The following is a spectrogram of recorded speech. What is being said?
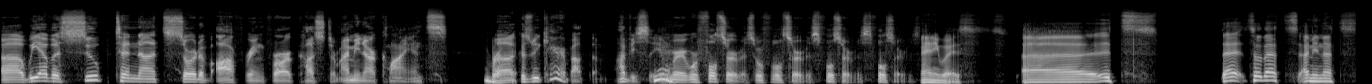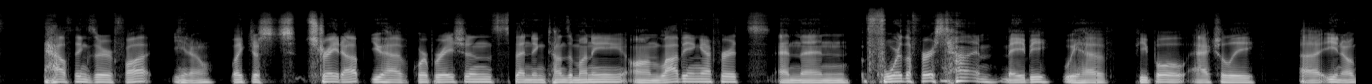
Uh, we have a soup to nuts sort of offering for our customer. I mean, our clients, Right. because we care about them. Obviously, and we're we're full service. We're full service. Full service. Full service. anyways uh it's that so that's i mean that's how things are fought you know like just straight up you have corporations spending tons of money on lobbying efforts and then for the first time maybe we have people actually uh you know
